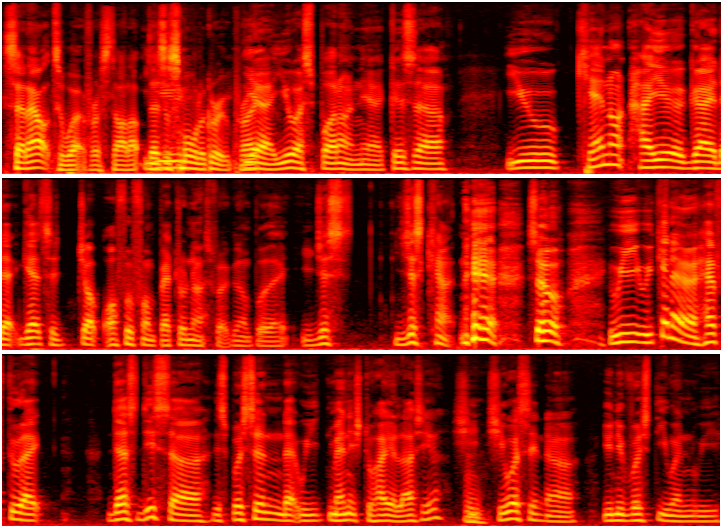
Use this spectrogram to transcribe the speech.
set out to work for a startup. There's a smaller group, right? Yeah, you are spot on. Yeah, because uh, you cannot hire a guy that gets a job offer from Petronas, for example. Like you just you just can't. so we we kind of have to like. There's this uh this person that we managed to hire last year. She Mm. she was in uh, university when we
